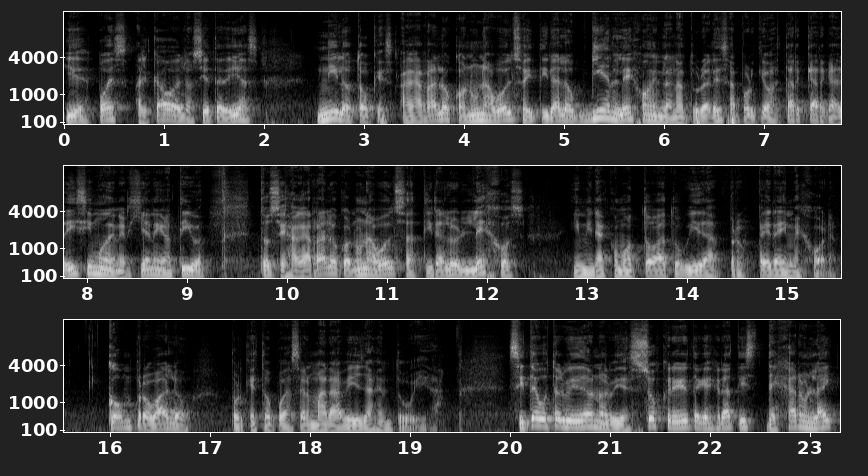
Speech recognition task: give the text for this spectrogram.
y después, al cabo de los siete días, ni lo toques. Agarralo con una bolsa y tiralo bien lejos en la naturaleza porque va a estar cargadísimo de energía negativa. Entonces, agarralo con una bolsa, tiralo lejos y mira cómo toda tu vida prospera y mejora. Comprobalo porque esto puede hacer maravillas en tu vida. Si te gustó el video no olvides suscribirte que es gratis, dejar un like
